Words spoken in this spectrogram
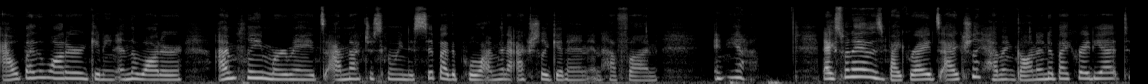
out by the water, getting in the water. I'm playing mermaids. I'm not just going to sit by the pool. I'm going to actually get in and have fun. And yeah. Next one I have is bike rides. I actually haven't gone on a bike ride yet,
